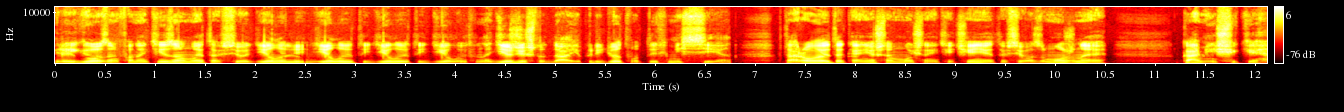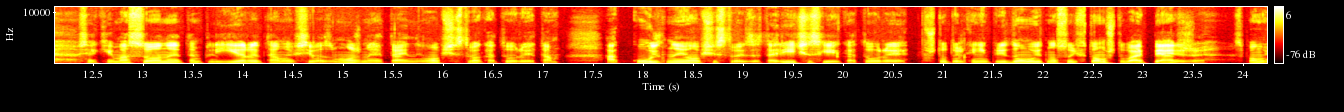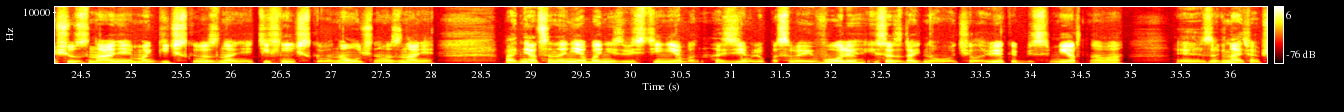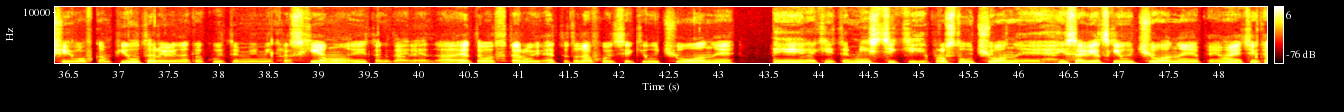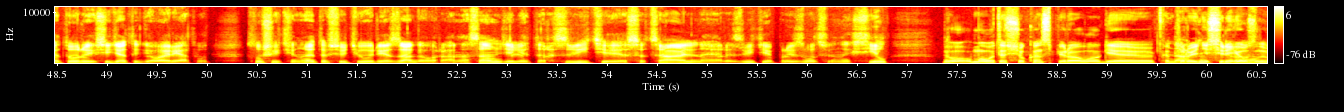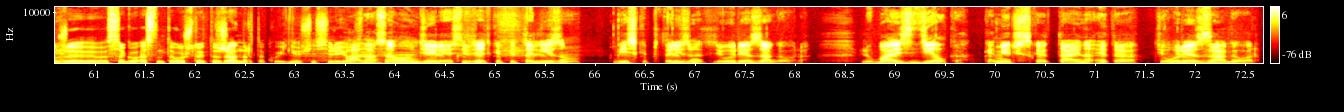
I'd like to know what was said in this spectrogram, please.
религиозным фанатизмом это все делали, делают и делают и делают, в надежде, что да, и придет вот их мессия. Второе, это, конечно, мощное течение, это всевозможные каменщики, всякие масоны, тамплиеры там и всевозможные тайные общества, которые там оккультные общества, эзотерические, которые что только не придумывают, но суть в том, чтобы опять же с помощью знания, магического знания, технического, научного знания подняться на небо, не извести небо на землю по своей воле и создать нового человека, бессмертного, э, загнать вообще его в компьютер или на какую-то микросхему и так далее. Да, это вот второй, это туда входят всякие ученые, и какие-то мистики, и просто ученые, и советские ученые, понимаете, которые сидят и говорят, вот, слушайте, ну это все теория заговора, а на самом деле это развитие социальное, развитие производственных сил, ну, ну, это все конспирология, которая да, несерьезная, уже э, согласно того, что это жанр такой не очень серьезный. А на самом деле, если взять капитализм, весь капитализм – это теория заговора. Любая сделка, коммерческая тайна – это теория заговор.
